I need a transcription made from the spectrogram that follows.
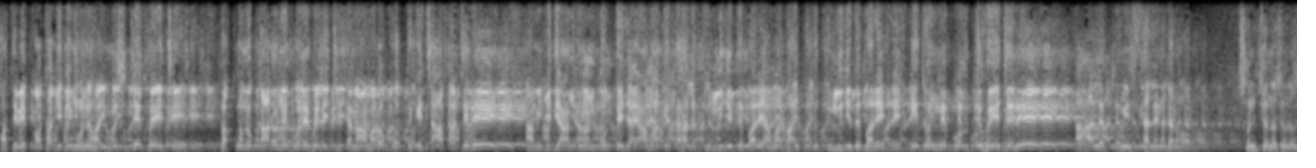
অতএব কথা যদি মনে হয় মিস্টেক হয়েছে বা কোনো কারণে বলে ফেলেছি, কেন আমার ওপর থেকে চাপ আছে রে? আমি যদি আন্দোলন করতে যাই, আমাকে তাহলে তুললি যেতে পারে, আমার ভাইপোকে তুললি যেতে পারে। এজন্য বলতে হয়েছে রে, তাহলে তুমি স্যালেন্ডার হও। শুনছো না শুনুন?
